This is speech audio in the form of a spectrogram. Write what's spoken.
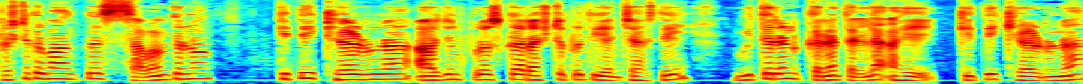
प्रश्न क्रमांक सहावा मित्रांनो किती खेळाडूंना अर्जुन पुरस्कार राष्ट्रपती यांच्या हस्ते वितरण करण्यात आलेला आहे? किती खेळाडूंना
